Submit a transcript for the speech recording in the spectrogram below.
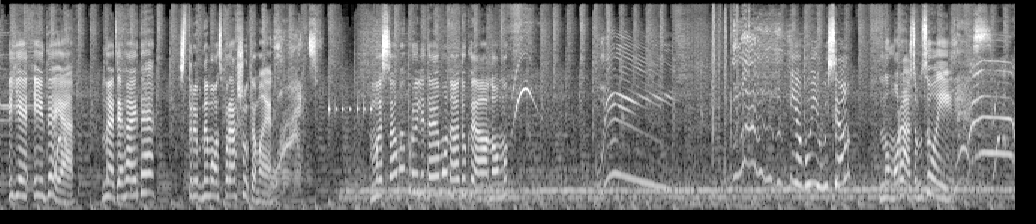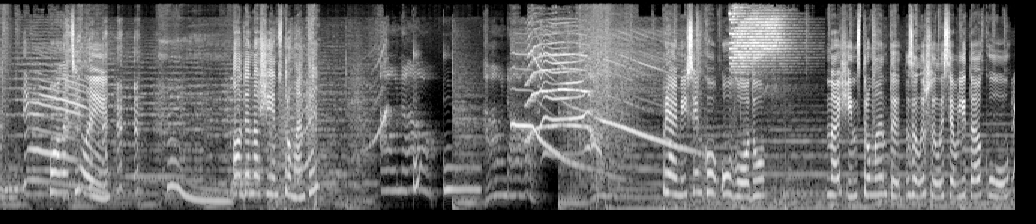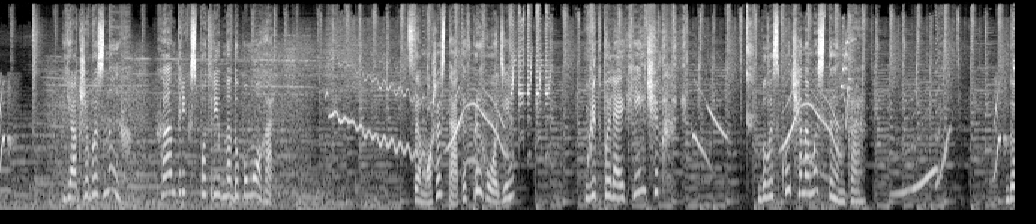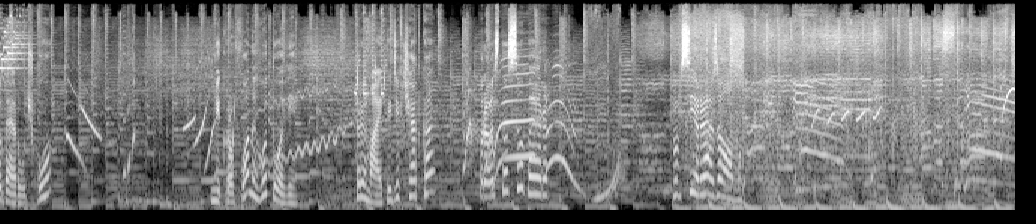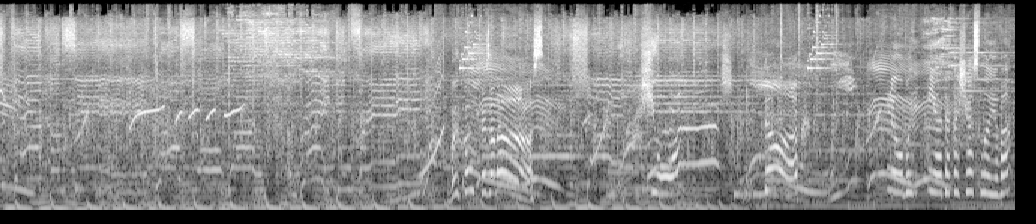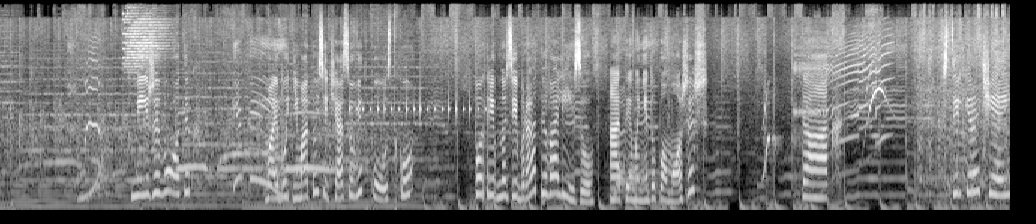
Є ідея. Надягайте, стрибнемо з парашутами. Ми саме пролітаємо над океаном. Я боюся. Ну, ми разом, Зої. Полетіли. А де наші інструменти? Прямісінько у воду. Наші інструменти залишилися в літаку. Як же без них? Хантрікс потрібна допомога. Це може стати в пригоді. Відпиляй кінчик. Блискуча намистинка. Додай ручку. Мікрофони готові. Тримайте, дівчатка. Просто супер. Всі разом. Виходьте за нас! Що? Так. Любий, я така щаслива. Мій животик. Майбутній матусі час у відпустку. Потрібно зібрати валізу. А ти мені допоможеш? Так. Стільки речей.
